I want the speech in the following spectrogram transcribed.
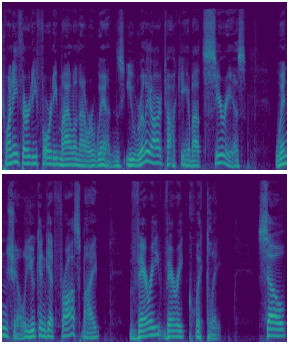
20, 30, 40 mile an hour winds, you really are talking about serious wind chill. You can get frostbite very, very quickly. So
